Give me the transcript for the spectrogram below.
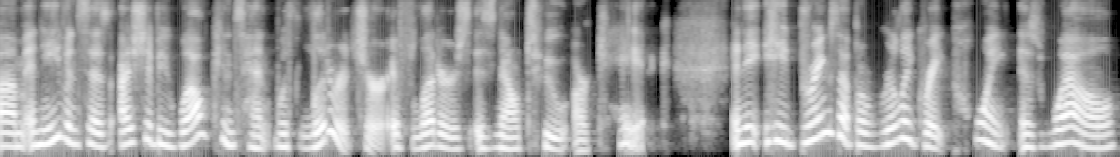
um, and he even says, I should be well content with literature if letters is now too archaic. And he, he brings up a really great point as well,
